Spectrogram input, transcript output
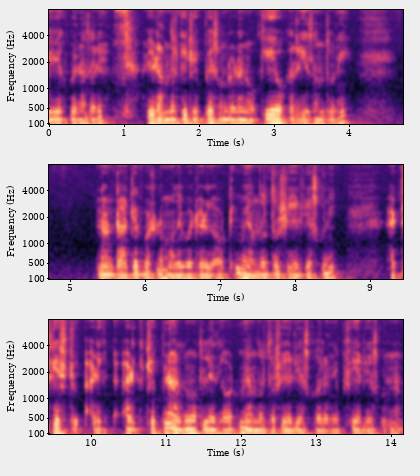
చేయకపోయినా సరే వీడందరికీ చెప్పేసి ఉంటాడని ఒకే ఒక రీజన్తో నన్ను టార్చర్ పెట్టడం మొదలుపెట్టాడు కాబట్టి మీ అందరితో షేర్ చేసుకుని అట్లీస్ట్ అడిగి అడిగి చెప్పినా అర్థమవుతలేదు కాబట్టి మీ అందరితో షేర్ చేసుకోవాలని చెప్పి షేర్ చేసుకుంటున్నాను.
